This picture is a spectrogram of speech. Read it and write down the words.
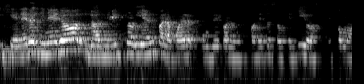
y genero el dinero, lo administro bien para poder cumplir con, esos objetivos. Es como,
